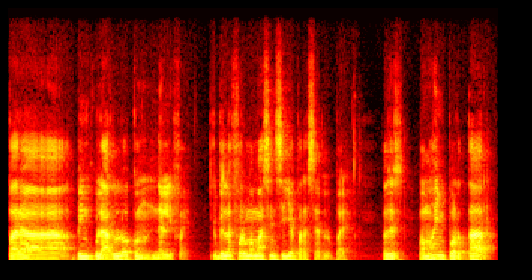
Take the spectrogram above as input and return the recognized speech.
para vincularlo con Netlify. Es la forma más sencilla para hacerlo. ¿vale? Entonces, vamos a importar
